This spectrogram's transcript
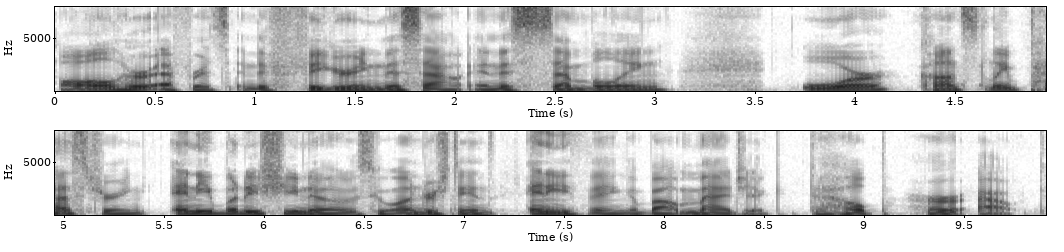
all her efforts into figuring this out and assembling or constantly pestering anybody she knows who understands anything about magic to help her out.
